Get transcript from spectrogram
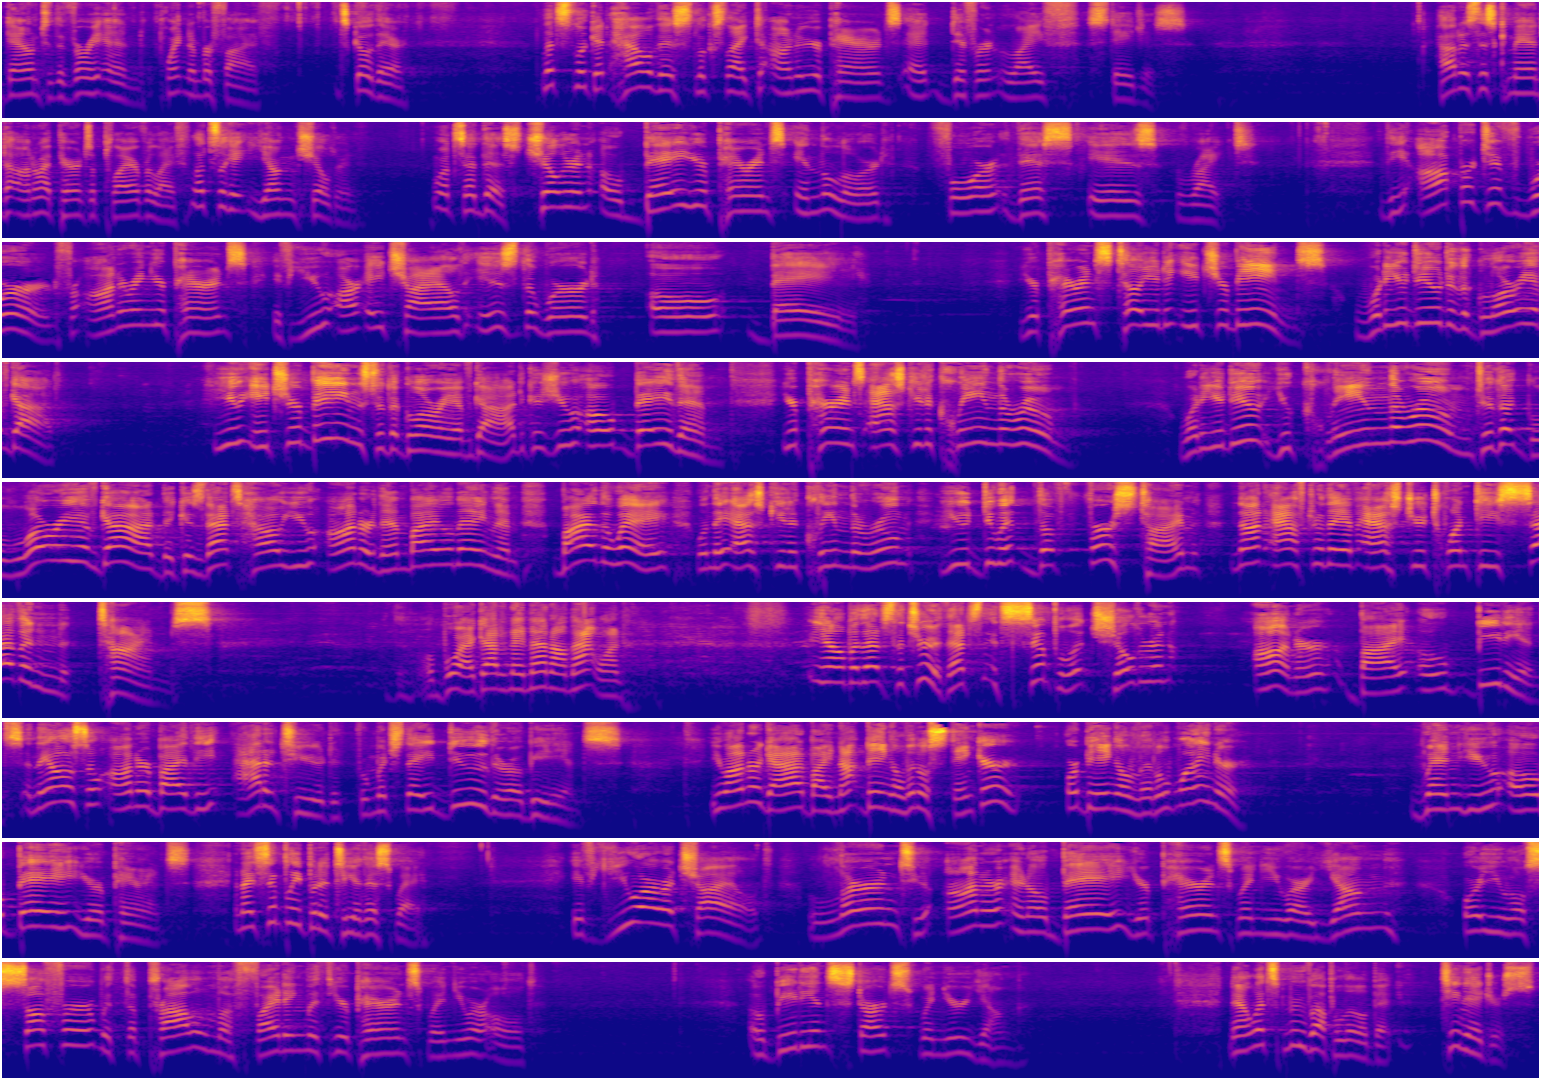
down to the very end, point number five. Let's go there. Let's look at how this looks like to honor your parents at different life stages. How does this command to honor my parents apply over life? Let's look at young children. Well, it said this Children, obey your parents in the Lord, for this is right. The operative word for honoring your parents, if you are a child, is the word obey. Your parents tell you to eat your beans. What do you do to the glory of God? You eat your beans to the glory of God because you obey them. Your parents ask you to clean the room. What do you do? You clean the room to the glory of God because that's how you honor them by obeying them. By the way, when they ask you to clean the room, you do it the first time, not after they have asked you 27 times. Oh boy, I got an amen on that one. You know, but that's the truth. That's it's simple. Children honor by obedience. And they also honor by the attitude from which they do their obedience. You honor God by not being a little stinker or being a little whiner when you obey your parents. And I simply put it to you this way if you are a child, learn to honor and obey your parents when you are young, or you will suffer with the problem of fighting with your parents when you are old. Obedience starts when you're young. Now let's move up a little bit. Teenagers.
